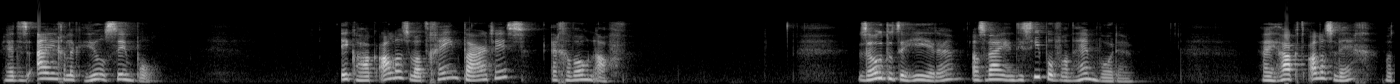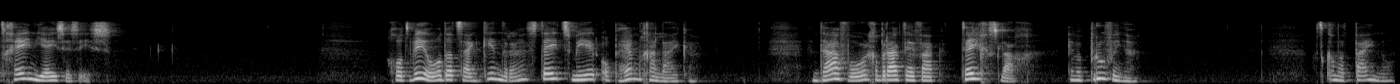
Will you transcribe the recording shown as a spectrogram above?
Het is eigenlijk heel simpel. Ik hak alles wat geen paard is er gewoon af. Zo doet de Heer als wij een discipel van Hem worden. Hij hakt alles weg wat geen Jezus is. God wil dat zijn kinderen steeds meer op Hem gaan lijken. En daarvoor gebruikt hij vaak tegenslag en beproevingen. Wat kan dat pijn doen?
